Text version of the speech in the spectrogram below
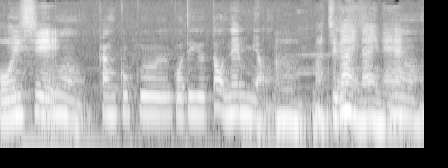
美味しい、うん、韓国語で言うと麺麺、うん、間違いないね、うん、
